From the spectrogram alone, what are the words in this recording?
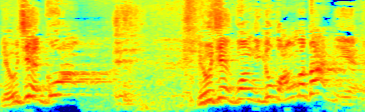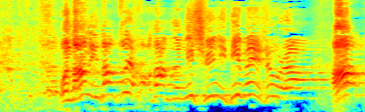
刘建光，刘建光，你个王八蛋你！我拿你当最好大哥，你娶你弟妹是不是啊？啊！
